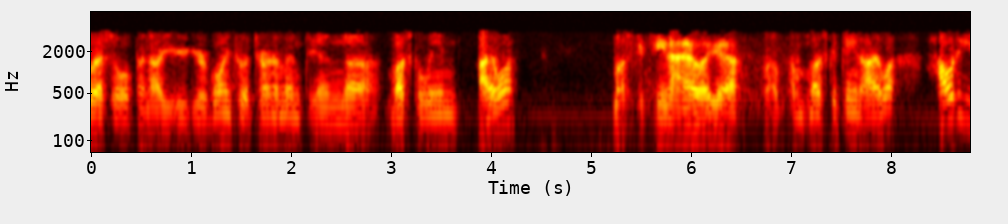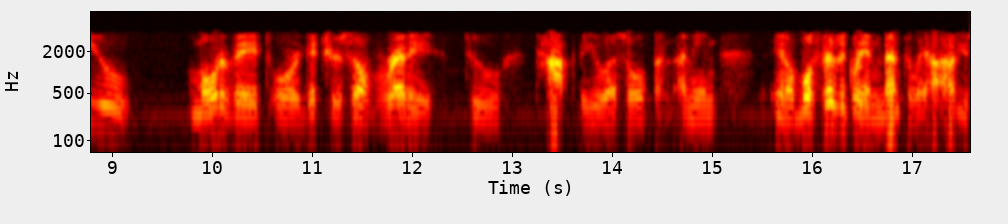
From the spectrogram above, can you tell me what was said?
U.S. Open, are you, you're going to a tournament in uh, Muscatine, Iowa? Muscatine, Iowa, yeah. Uh, Muscatine, Iowa. How do you motivate or get yourself ready to top the U.S. Open? I mean, you know, both physically and mentally. How, how do you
